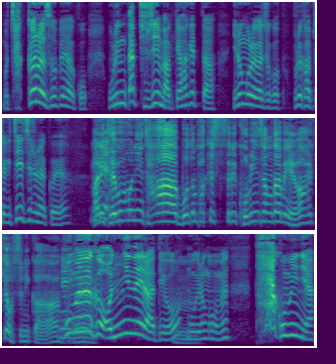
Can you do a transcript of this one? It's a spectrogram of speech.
뭐 작가를 섭외하고 우리는 딱 주제에 맞게 하겠다 이런 걸 해가지고 우리가 갑자기 재즈를 할 거예요. 아니 대부분이 다 모든 팟캐스트들이 고민 상담이에요. 할 게 없으니까. 네. 보면은 그 언니네 라디오 음. 뭐 이런 거 보면 다 고민이야.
